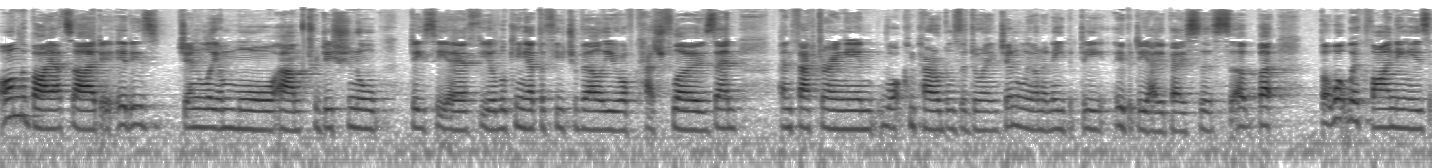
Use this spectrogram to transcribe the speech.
On the buyout side, it is generally a more um, traditional DCF, you're looking at the future value of cash flows and, and factoring in what comparables are doing generally on an EBITDA, EBITDA basis. Uh, but, but what we're finding is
